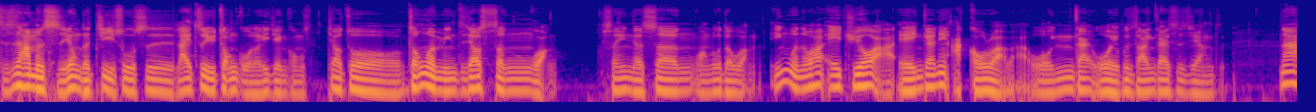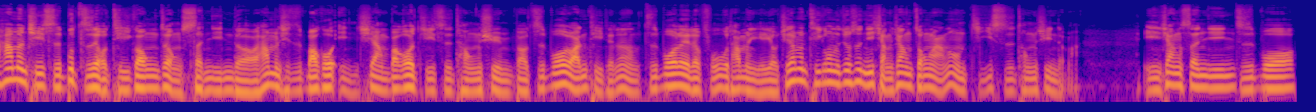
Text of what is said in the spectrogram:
只是他们使用的技术是来自于中国的一间公司，叫做中文名字叫声网，声音的声，网络的网。英文的话，A G O R A 应该念 Agora 吧？我应该我也不知道，应该是这样子。那他们其实不只有提供这种声音的哦，他们其实包括影像，包括即时通讯，包括直播软体的那种直播类的服务，他们也有。其实他们提供的就是你想象中啊那种即时通讯的嘛，影像、声音、直播，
